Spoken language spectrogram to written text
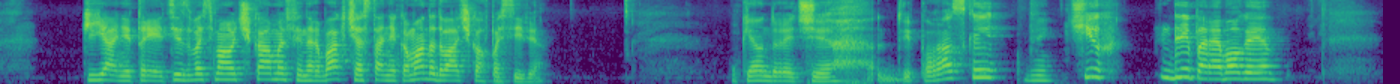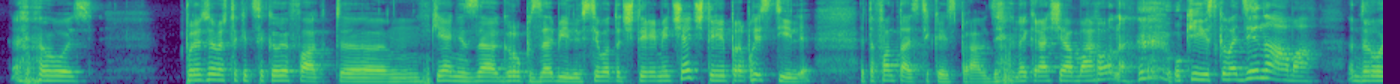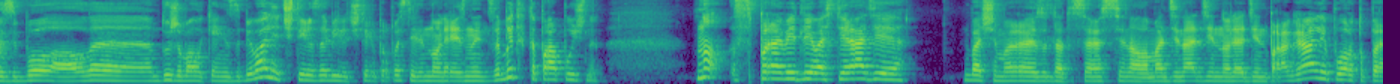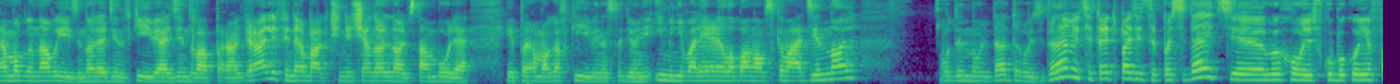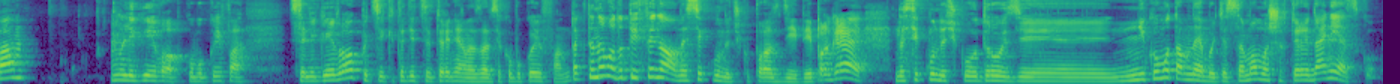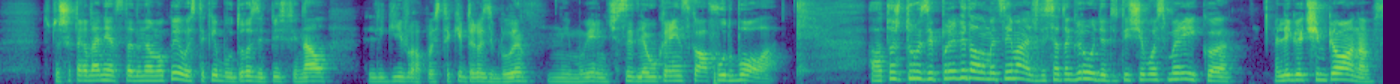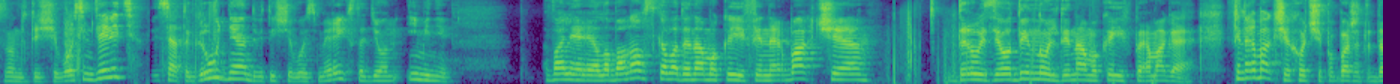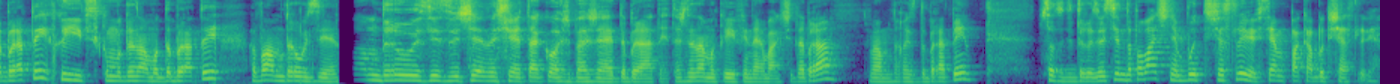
Кияні третій з 8 очками, Фенербахче остання команда 2 очка в пасіві. У Киян, до речі, дві поразки, дві чих, дві перемоги. Ось. При цьому ж таки цікавий факт. Э, Кияне за группу забили всего-то 4 мяча, 4 пропустили. Это фантастика і справді. Найкраща оборона у київського Динамо. Друзі, була, але дуже мало Кияні забивали. 4 забили, 4 пропустили, 0 різниць забитих та пропущених. Ну, справедливості раді, бачимо результати з Арсеналом 1-1, 0-1 програли. Порту перемогли на виїзді 0-1 в Києві, 1-2 програли. Фенербахче нічия 0-0 в Стамбулі і перемога в Києві на стадіоні імені Валерія Лобановського 1-0. 1-0, да, друзі. Динамівці третя позиція посідають, виходять в Кубок УЄФА. Ну, Ліга Європи, Кубок УЄФА. Це Ліга Європи, тільки тоді цей турнір називається Кубок УЄФА. Ну так Динамо до півфіналу на секундочку просто дійде. І програє на секундочку, друзі, нікому там небудь, а самому Шахтарю Донецьку. Тобто Шахтар Донець та Динамо Київ, ось такий був, друзі, півфінал Ліги Європи. Ось такі, друзі, були неймовірні часи для українського футболу. А, тож, друзі, пригадали ми цей матч 10 грудня 2008 рік. Ліга Чемпіонів сезон 2008-9. 10 грудня 2008 рік, стадіон імені Валерія Лобановського, Динамо Київ, Фенербахче. Друзі, 1-0 Динамо Київ перемагає. Фенербахче хоче побажати доброти, київському Динамо доброти. Вам, друзі. Вам, друзі, звичайно, що я також бажаю доброти. Тож Динамо Київ Фенербахче добра. Вам, друзі, доброти. Все тоді, друзі, всім до побачення, будьте щасливі, всім пока, будьте щасливі.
